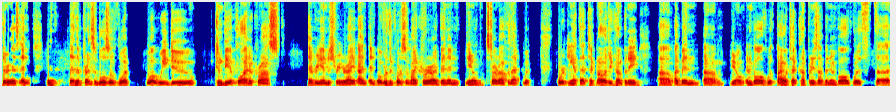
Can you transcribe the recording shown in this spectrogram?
There is, and and the principles of what what we do can be applied across every industry, right? I, and over the course of my career, I've been in, you know, started off in that, working at that technology company. Uh, I've been, um, you know, involved with biotech companies. I've been involved with, uh,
